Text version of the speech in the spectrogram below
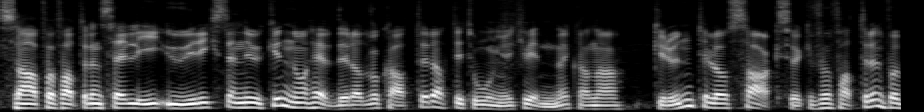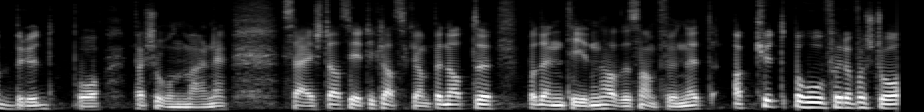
Sa forfatteren selv i Urix denne uken. Nå hevder advokater at de to unge kvinnene kan ha grunn til å saksøke forfatteren for brudd på personvernet. Seierstad sier til Klassekampen at uh, på denne tiden hadde samfunnet et akutt behov for å forstå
